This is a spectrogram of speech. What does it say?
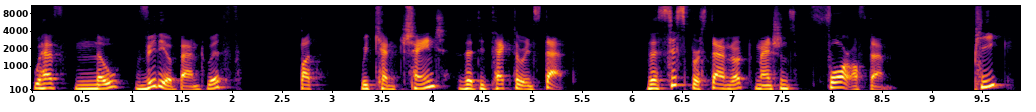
we have no video bandwidth, but we can change the detector instead. The CISPR standard mentions four of them. Peak,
